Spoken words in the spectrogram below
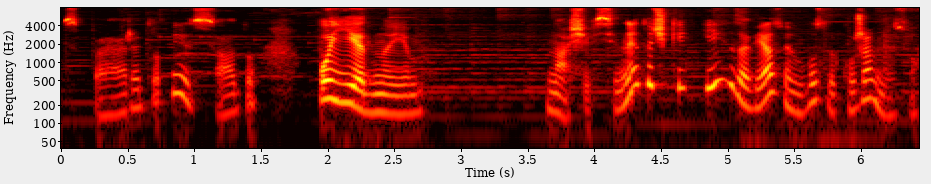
спереду і ззаду поєднуємо наші всі ниточки і зав'язуємо вузлик уже внизу.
